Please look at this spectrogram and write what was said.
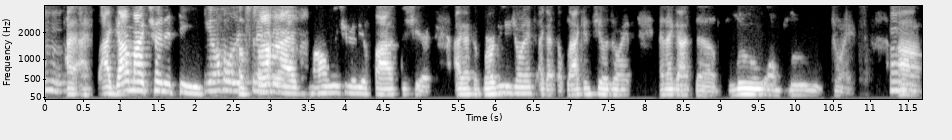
mm-hmm. I, I, I got my trinity Your holy of trinity. fives, my holy trinity of fives this year. I got the burgundy joints, I got the black and teal joints, and I got the blue on blue joints. Mm-hmm. Um,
